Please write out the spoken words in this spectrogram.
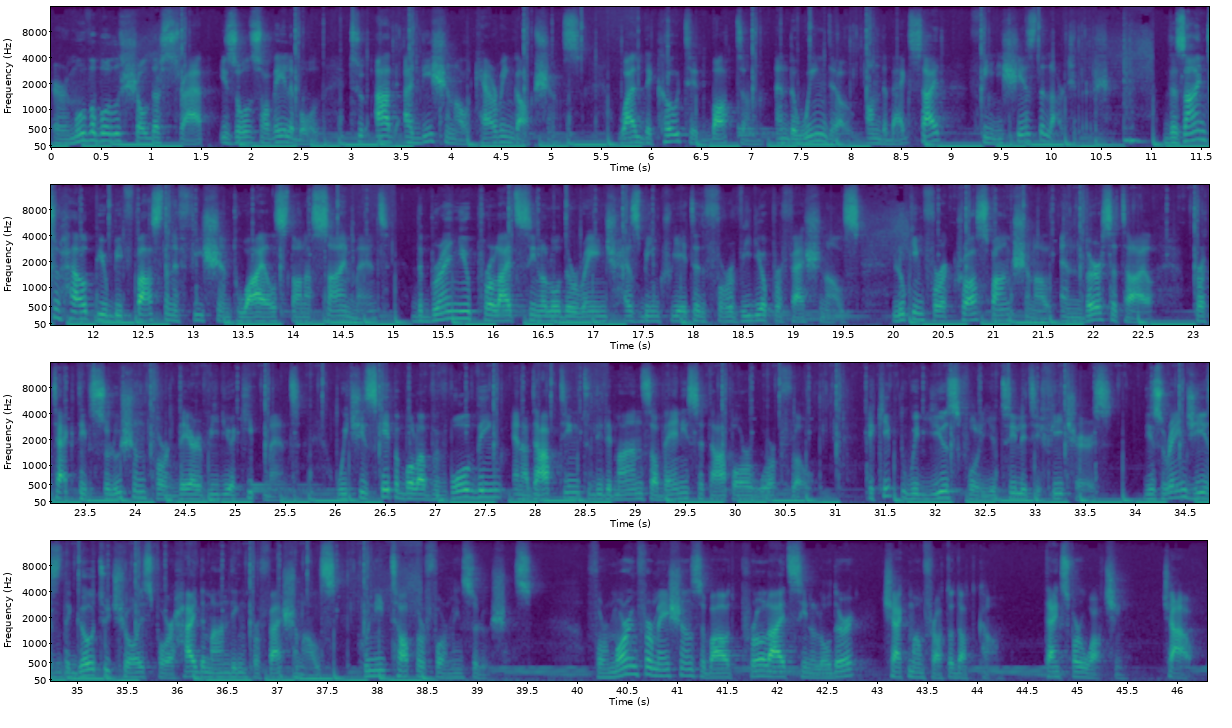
A removable shoulder strap is also available to add additional carrying options, while the coated bottom and the window on the backside finishes the large version. Designed to help you be fast and efficient whilst on assignment, the brand new ProLite Cineloader range has been created for video professionals looking for a cross-functional and versatile protective solution for their video equipment, which is capable of evolving and adapting to the demands of any setup or workflow. Equipped with useful utility features, this range is the go-to choice for high-demanding professionals who need top-performing solutions. For more information about ProLite Cineloader, check manfrotto.com. Thanks for watching. Ciao!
